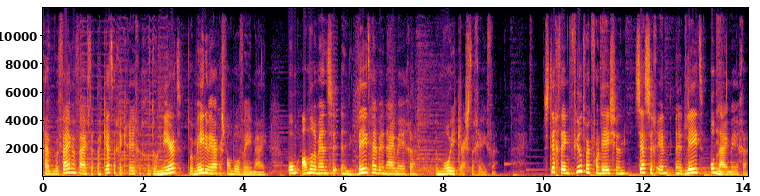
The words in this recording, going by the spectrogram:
hebben we 55 pakketten gekregen gedoneerd door medewerkers van Bovemij om andere mensen die leed hebben in Nijmegen een mooie kerst te geven. Stichting Fieldwork Foundation zet zich in in het leed om Nijmegen.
